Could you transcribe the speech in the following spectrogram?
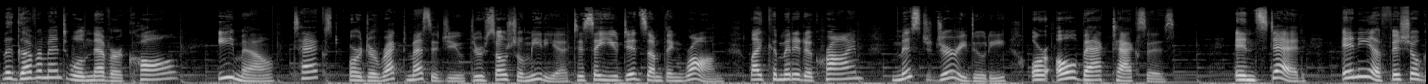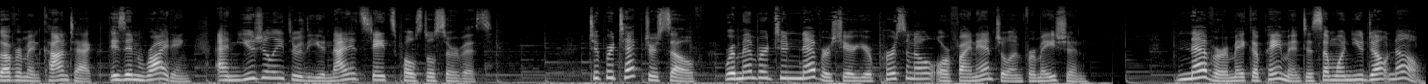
The government will never call, email, text, or direct message you through social media to say you did something wrong, like committed a crime, missed jury duty, or owe back taxes. Instead, any official government contact is in writing and usually through the United States Postal Service. To protect yourself, remember to never share your personal or financial information. Never make a payment to someone you don't know,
